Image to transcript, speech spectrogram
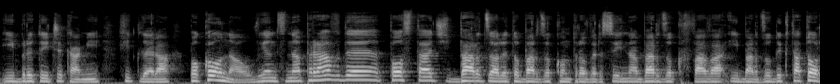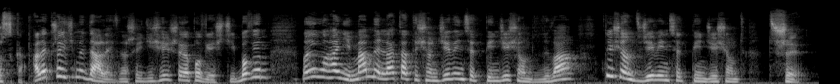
i Brytyjczykami Hitlera pokonał. Więc naprawdę postać bardzo, ale to bardzo kontrowersyjna, bardzo krwawa i bardzo dyktatorska. Ale przejdźmy dalej w naszej dzisiejszej opowieści, bowiem, moi kochani, mamy lata 1952-1953.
